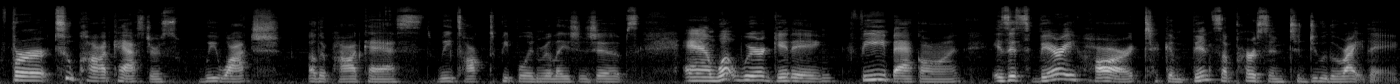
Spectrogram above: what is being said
for two podcasters, we watch other podcasts, we talk to people in relationships, and what we're getting feedback on is it's very hard to convince a person to do the right thing,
